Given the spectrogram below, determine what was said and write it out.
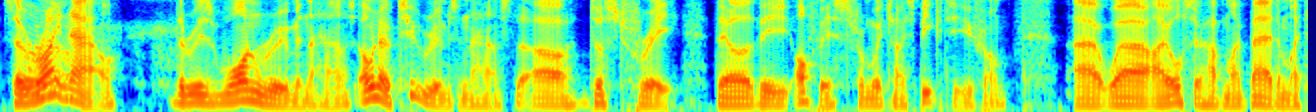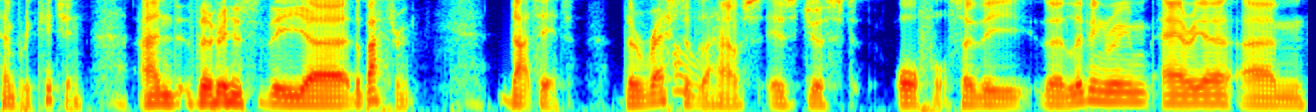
So oh, right no. now there is one room in the house. Oh no, two rooms in the house that are dust free. They are the office from which I speak to you from, uh, where I also have my bed and my temporary kitchen, and there is the uh, the bathroom. That's it. The rest oh. of the oh. house is just awful. So the the living room area. Um,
